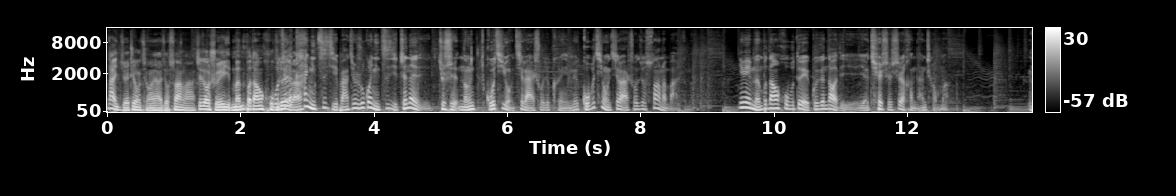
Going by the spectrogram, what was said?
那你觉得这种情况下就算了？这就属于门不当户不对了。看你自己吧，就如果你自己真的就是能鼓起勇气来说就可以，没鼓不起勇气来说就算了吧，真的。因为门不当户不对，归根到底也确实是很难成嘛。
